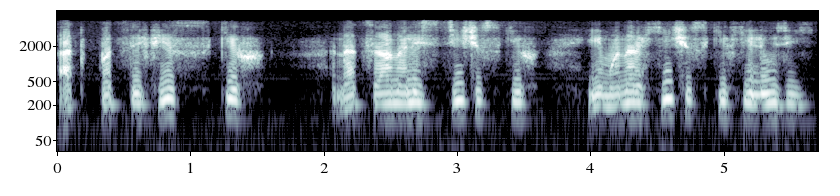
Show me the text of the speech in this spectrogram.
От пацифистских, националистических и монархических иллюзий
